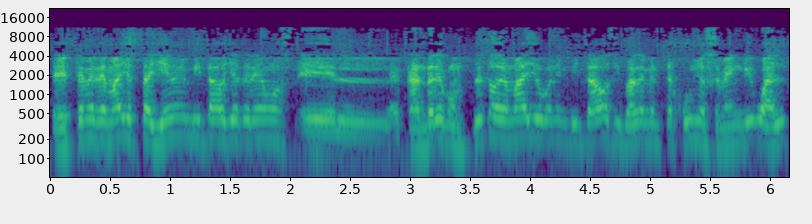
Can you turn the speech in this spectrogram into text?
este mes de mayo está lleno de invitados, ya tenemos el, calendario completo de mayo con invitados y probablemente junio se venga igual.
